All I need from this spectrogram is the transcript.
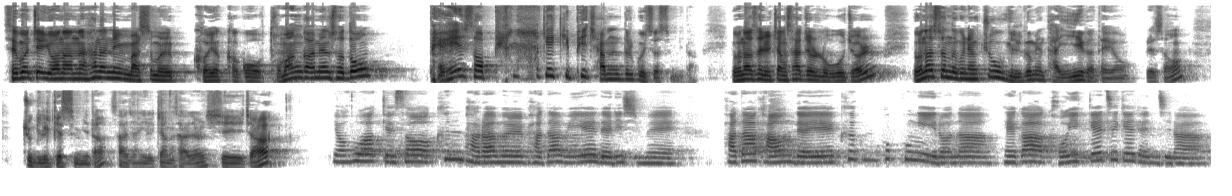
세 번째 요나는 하나님의 말씀을 거역하고 도망가면서도 배에서 편하게 깊이 잠들고 있었습니다. 요나서 1장 4절로 5절. 요나서는 그냥 쭉 읽으면 다 이해가 돼요. 그래서 쭉 읽겠습니다. 4장 1장 4절 시작. 여호와께서 큰 바람을 바다 위에 내리심에 바다 가운데에 큰 폭풍이 일어나 배가 거의 깨지게 된지라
